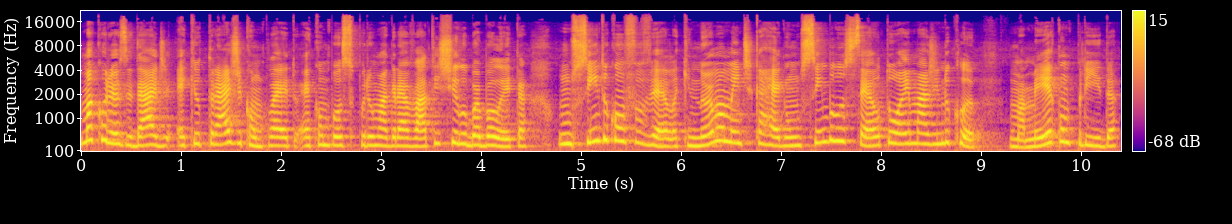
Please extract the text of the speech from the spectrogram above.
Uma curiosidade é que o traje completo é composto por uma gravata estilo borboleta, um cinto com fuvela que normalmente carrega um símbolo celta ou a imagem do clã, uma meia comprida,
